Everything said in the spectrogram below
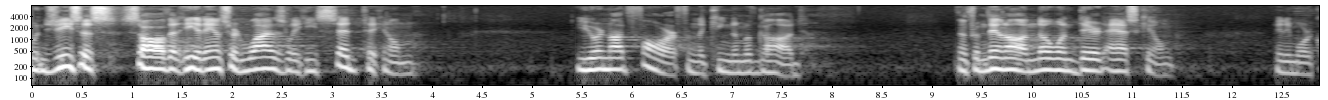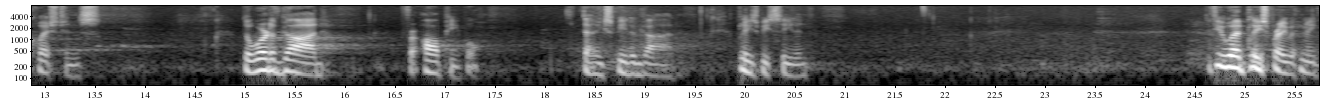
When Jesus saw that he had answered wisely, he said to him, You are not far from the kingdom of God. And from then on, no one dared ask him any more questions. The Word of God for all people. Thanks be to God. Please be seated. If you would, please pray with me.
